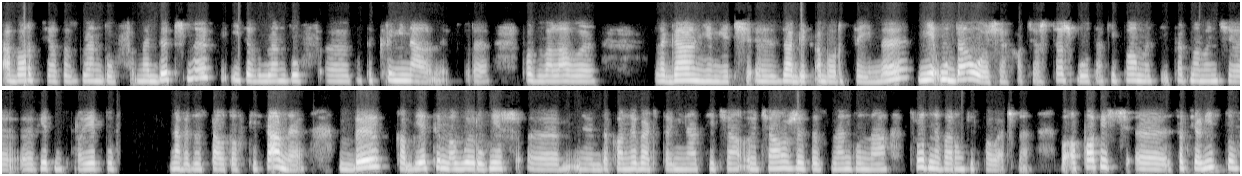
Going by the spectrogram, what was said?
aborcja ze względów medycznych i ze względów e, tych kryminalnych, które pozwalały legalnie mieć e, zabieg aborcyjny. Nie udało się, chociaż też był taki pomysł i w pewnym momencie w jednym z projektów nawet zostało to wpisane, by kobiety mogły również e, dokonywać terminacji ciąży ze względu na trudne warunki społeczne. Bo opowieść e, socjalistów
